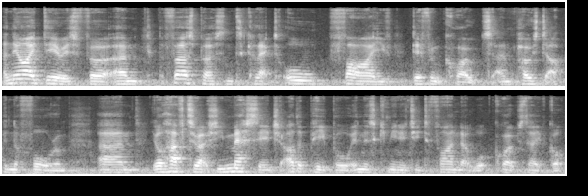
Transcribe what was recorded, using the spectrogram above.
And the idea is for um, the first person to collect all five different quotes and post it up in the forum. Um, you'll have to actually message other people in this community to find out what quotes they've got.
